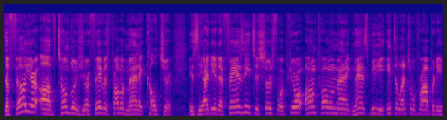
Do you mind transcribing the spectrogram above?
The failure of Tumblr's Your Favorite Problematic Culture is the idea that fans need to search for pure, unproblematic mass media intellectual property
